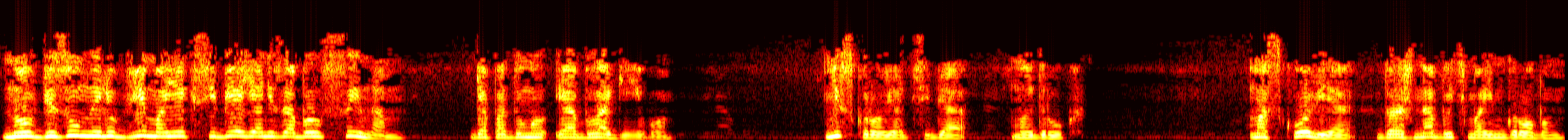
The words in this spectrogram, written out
Но в безумной любви моей к себе я не забыл сына. Я подумал и о благе его. Не скрою от тебя, мой друг. Московия должна быть моим гробом.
